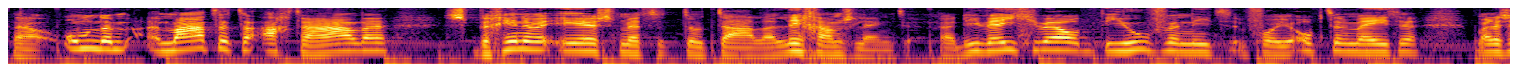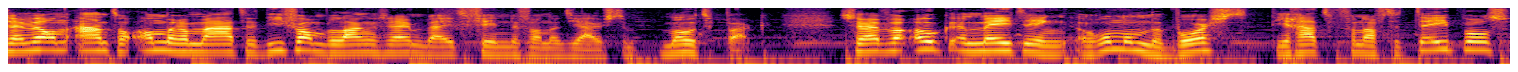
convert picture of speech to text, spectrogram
Nou, om de maten te achterhalen beginnen we eerst met de totale lichaamslengte. Nou, die weet je wel, die hoeven niet voor je op te meten. Maar er zijn wel een aantal andere maten die van belang zijn bij het vinden van het juiste motorpak. Zo hebben we ook een meting rondom de borst. Die gaat vanaf de tepels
